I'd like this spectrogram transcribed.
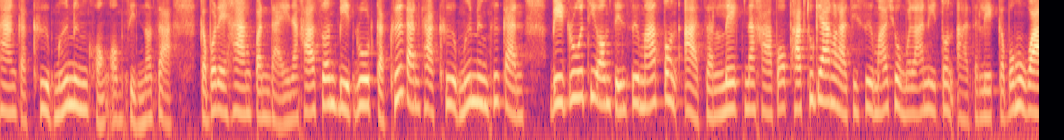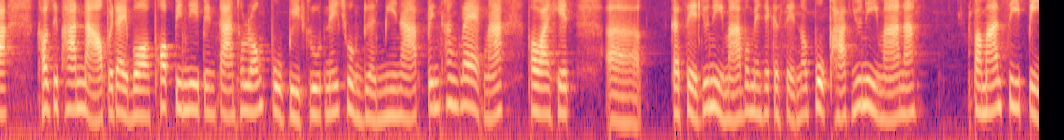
ห่างกับคืบมือหนึงของออมสินเนาะจ้ะกับบ่ได้ห่างปันใดนะคะ ส่วนบีทรูทก็คือกันค่ะ คืบมือหนึงคือกันบีทรูทที่ออมสินซื้อมาต้นอาจจะเล็กนะคะเพราะพักทุกอย่างล่ะที่ซื้อมาช่วงเวลานี้ต้นอาจจะเล็กกับบ่ฮู้ว่าเขาสิพานหนาวไปได้บ่เพราะปีนี้เป็นการทดลองปลูกบีทรูทในช่วงเดือนมีนาเป็นครั้งแรกนะ เพราะว่าเฮ็ดเอ่อเกษตรอยูนี่มาบ่แม่นเฮ็ดเกษตรเนาะปลูกผักอยูนี่มานะ ประมาณ 4 ปี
